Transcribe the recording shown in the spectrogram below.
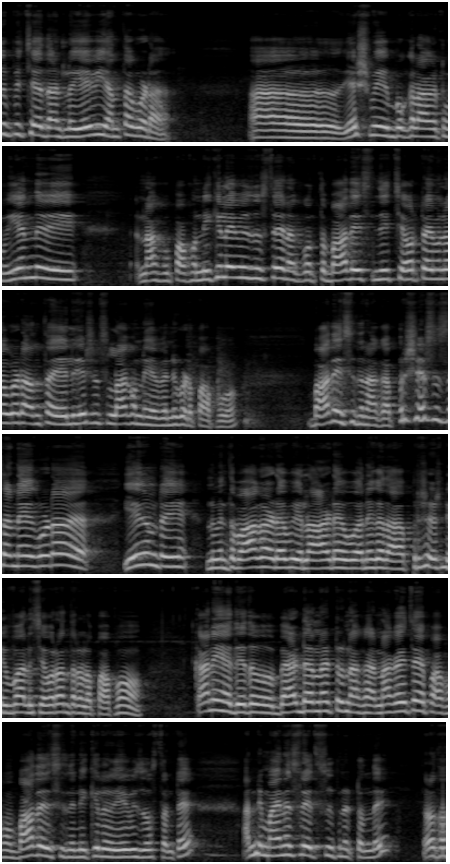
చూపించే దాంట్లో ఏవి అంతా కూడా? యష్మి బుగ్గలాగటం ఏంది? నాకు పాపం నిఖిల్ ఏవి చూస్తే నాకు కొంత బాధ వేసింది చివరి టైంలో కూడా అంత ఎలిగేషన్స్ లాగా ఉన్నాయి అవన్నీ కూడా పాపం. బాధ వేసింది నాకు. అప్రిషియేషన్స్ అనేవి కూడా ఏముంటాయి? నువ్వు ఇంత బాగా ఆడావు ఇలా ఆడావు అని కదా అప్రిషియేషన్ ఇవ్వాలి చివరంతరంలో పాపం. కానీ అదేదో బ్యాడ్ అన్నట్టు నాకు నాకైతే పాపం బాధ వేసింది నిఖిల్ ఏవి చూస్తుంటే. అన్ని మైనస్లో ఎత్తి చూపినట్టుంది. తర్వాత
